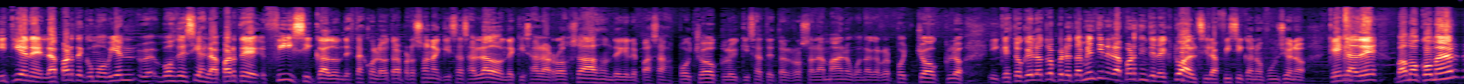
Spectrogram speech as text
Y tiene la parte, como bien eh, vos decías, la parte física, donde estás con la otra persona quizás al lado, donde quizás la rozás, donde le pasas pochoclo y quizás te, te roza la mano cuando agarras pochoclo, y que esto que el otro, pero también tiene la parte intelectual si la física no funcionó, que es la de vamos a comer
